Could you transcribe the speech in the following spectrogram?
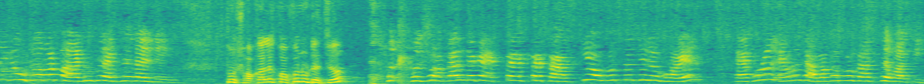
থেকে উঠে আমার পা ঢুকে এক জায়গায় নেই। তুমি সকালে কখন উঠেছো? সকাল থেকে একটা একটা কাজ। কি অবস্থা ছিল ঘরে? এখনও এখনও জামা কাপড় কাচতে বাকি।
